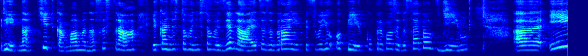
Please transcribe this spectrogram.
рідна тітка, мамина сестра, яка ні з того, ні з того з'являється, забирає їх під свою опіку, привозить до себе в дім. Е, і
